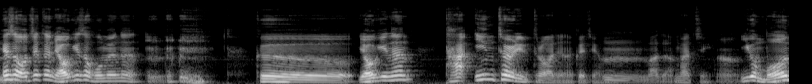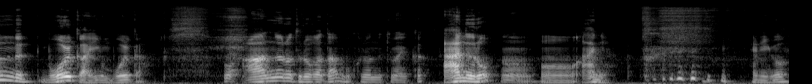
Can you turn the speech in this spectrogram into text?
그래서 어쨌든 여기서 보면은 그 여기는 다 인터이 들어가잖아, 그죠? 음 맞아. 맞지? 어. 이건 뭔 느, 뭘까? 이건 뭘까? 뭐 안으로 들어가다 뭐 그런 느낌 아닐까? 안으로? 어. 어 아니야 아니고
